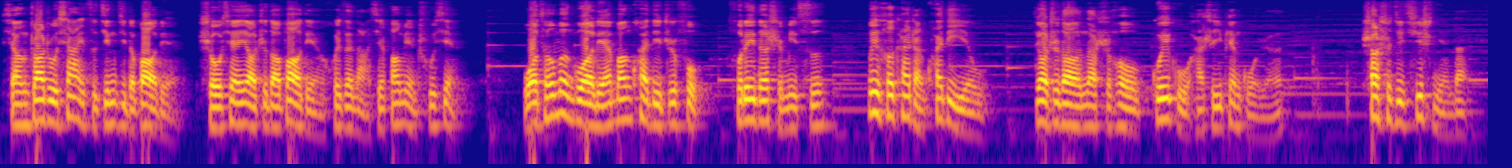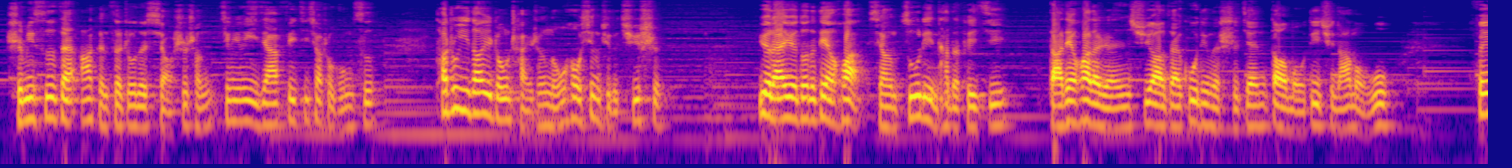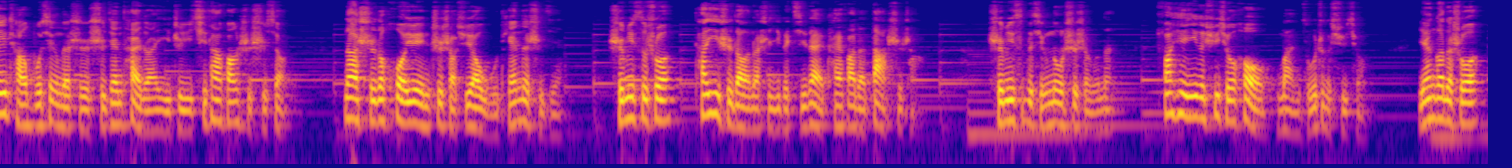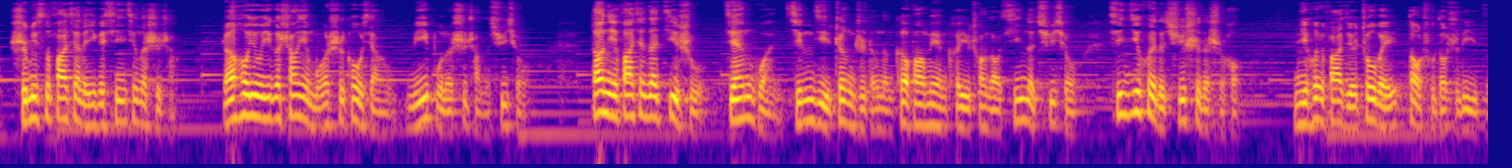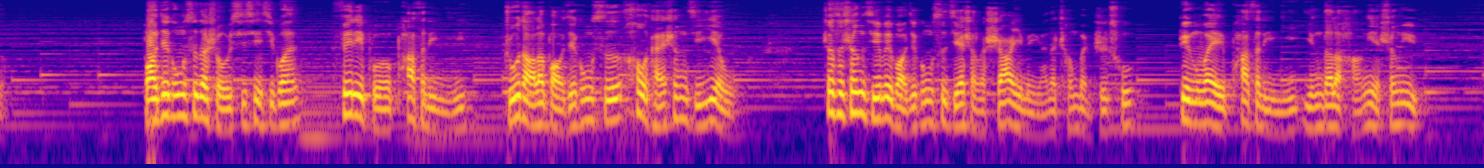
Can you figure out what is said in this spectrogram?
想抓住下一次经济的爆点，首先要知道爆点会在哪些方面出现。我曾问过联邦快递之父弗雷德·史密斯，为何开展快递业务？要知道那时候硅谷还是一片果园。上世纪七十年代，史密斯在阿肯色州的小石城经营一家飞机销售公司。他注意到一种产生浓厚兴趣的趋势：越来越多的电话想租赁他的飞机。打电话的人需要在固定的时间到某地去拿某物。非常不幸的是，时间太短，以至于其他方式失效。那时的货运至少需要五天的时间。史密斯说，他意识到那是一个亟待开发的大市场。史密斯的行动是什么呢？发现一个需求后满足这个需求。严格的说，史密斯发现了一个新兴的市场。然后用一个商业模式构想弥补了市场的需求。当你发现，在技术、监管、经济、政治等等各方面可以创造新的需求、新机会的趋势的时候，你会发觉周围到处都是例子。保洁公司的首席信息官菲利普·帕斯里尼主导了保洁公司后台升级业务。这次升级为保洁公司节省了12亿美元的成本支出，并为帕斯里尼赢得了行业声誉。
